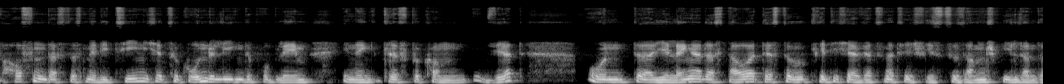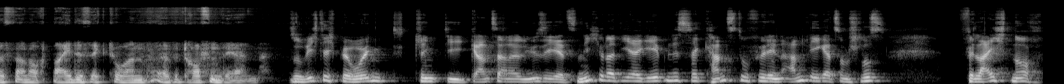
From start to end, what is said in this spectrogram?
hoffen, dass das medizinische zugrunde liegende Problem in den Griff bekommen wird. Und äh, je länger das dauert, desto kritischer wird es natürlich, wie es Zusammenspiel dann, dass dann auch beide Sektoren äh, betroffen werden. So richtig beruhigend klingt die ganze Analyse jetzt nicht oder die Ergebnisse. Kannst du für den Anleger zum Schluss vielleicht noch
